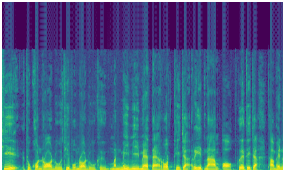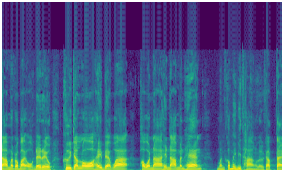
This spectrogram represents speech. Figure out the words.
ที่ทุกคนรอดูที่ผมรอดูคือ มันไม่มีแม้แต่รถที่จะรีดน้ำออก เพื่อที่จะทำให้น้ำมันระบายออกได้เร็ว คือจะรอให้แบบว่าภาวนาให้น้ำมันแห้ง มันก็ไม่มีทางเลยครับ แต่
